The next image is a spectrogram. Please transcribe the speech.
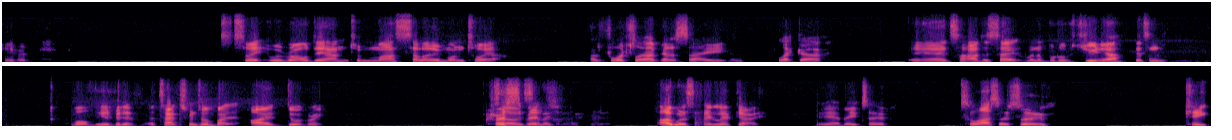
Keep it. Sweet. We roll down to Marcelo Montoya. Unfortunately, I've got to say like, go. Yeah, it's hard to say when a Bulldogs junior gets involved. You get a bit of attachment to him, but I do agree. Chris So, so like, I would say let go. Yeah, me too. Sauaso Sue, Keep.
